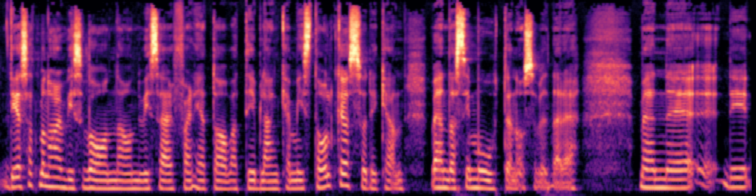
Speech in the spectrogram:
Dels att man har en viss vana och en viss erfarenhet av att det ibland kan misstolkas och det kan vändas emot en och så vidare. Men eh, det,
